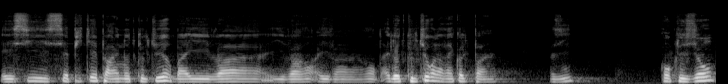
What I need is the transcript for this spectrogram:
Et si c'est piqué par une autre culture, bah, il va, il va, il va. Et l'autre culture, on ne la récolte pas. hein. Vas-y. Conclusion.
